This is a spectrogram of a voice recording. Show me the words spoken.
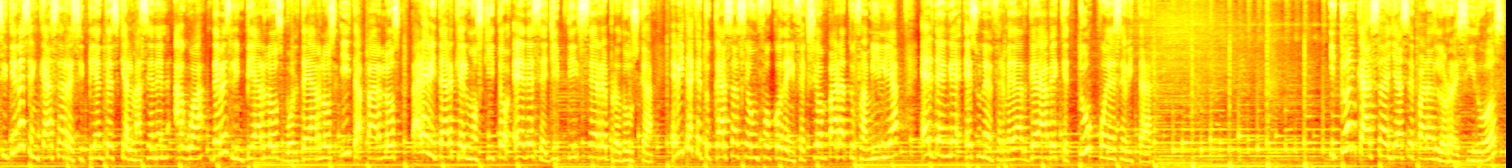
Si tienes en casa recipientes que almacenen agua, debes limpiarlos, voltearlos y taparlos para evitar que el mosquito Aedes aegypti se reproduzca. Evita que tu casa sea un foco de infección para tu familia. El dengue es una enfermedad grave que tú puedes evitar. ¿Y tú en casa ya separas los residuos?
